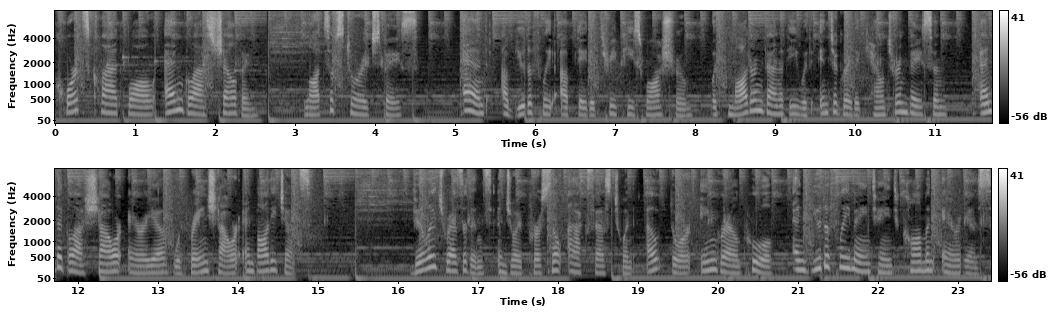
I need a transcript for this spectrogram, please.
quartz clad wall and glass shelving, lots of storage space, and a beautifully updated three piece washroom with modern vanity with integrated counter and basin, and a glass shower area with rain shower and body jets. Village residents enjoy personal access to an outdoor in ground pool and beautifully maintained common areas.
